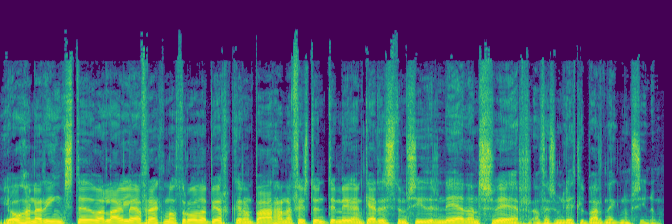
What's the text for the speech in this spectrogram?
Jóhanna Ringsteð var laglega freknótt Róðabjörg er hann bar hana fyrst undir mig en gerðist um síður neðan sver af þessum litlu barnegnum sínum.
